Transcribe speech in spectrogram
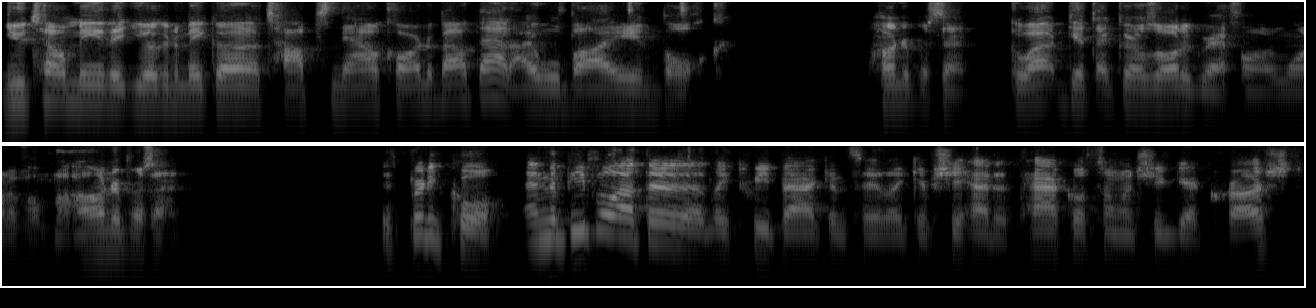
You tell me that you're going to make a Topps now card about that. I will buy in bulk. 100%. Go out and get that girl's autograph on one of them. 100%. It's pretty cool. And the people out there that like tweet back and say like, if she had to tackle someone, she'd get crushed.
